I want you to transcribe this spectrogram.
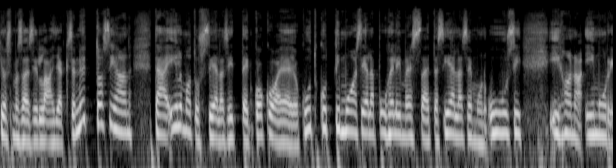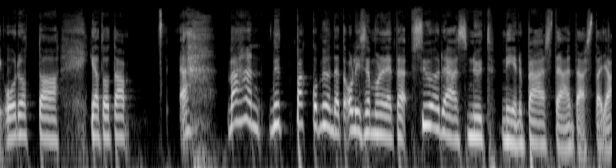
jos mä saisin lahjaksi. Ja nyt tosiaan tämä ilmoitus siellä sitten koko ajan jo kutkutti mua siellä puhelimessa, että siellä se mun uusi ihana imuri odottaa. Ja tota, äh, vähän nyt pakko myöntää, että oli semmoinen, että syödääs nyt, niin päästään tästä. Ja,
